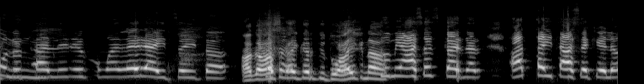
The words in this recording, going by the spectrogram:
बोलेन मी? चालले नको मला राहायचं इथं. अगं असं काय करते तू? ऐक ना. तुम्ही असंच करणार. आता इथं असं केलं.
